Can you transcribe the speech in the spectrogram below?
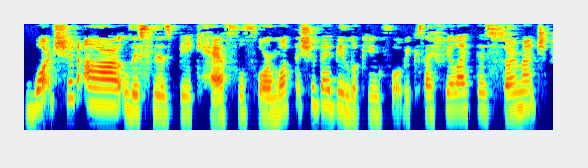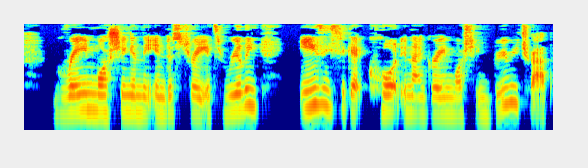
what should our listeners be careful for and what should they be looking for? Because I feel like there's so much greenwashing in the industry. It's really easy to get caught in that greenwashing booby trap.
